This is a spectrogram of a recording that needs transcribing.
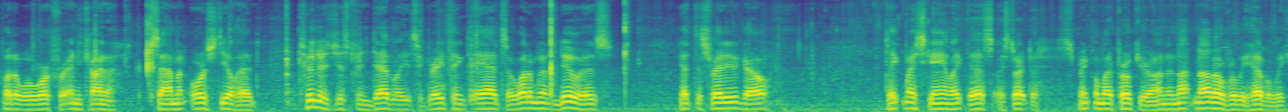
but it will work for any kind of salmon or steelhead. Tuna's just been deadly. It's a great thing to add. So what I'm going to do is get this ready to go. Take my skein like this. I start to sprinkle my Pro-Cure on, and not, not overly heavily.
